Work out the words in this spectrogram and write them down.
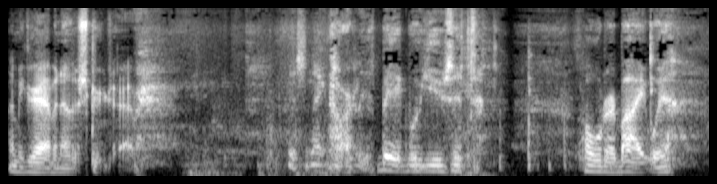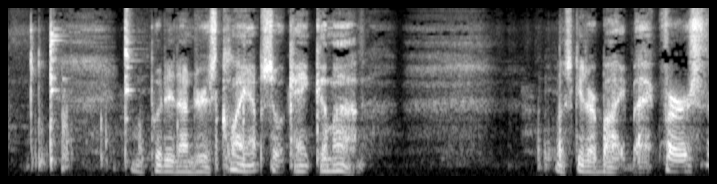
Let me grab another screwdriver. This ain't hardly as big. We'll use it to hold our bite with. I'm gonna put it under his clamp so it can't come up. Let's get our bite back first.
